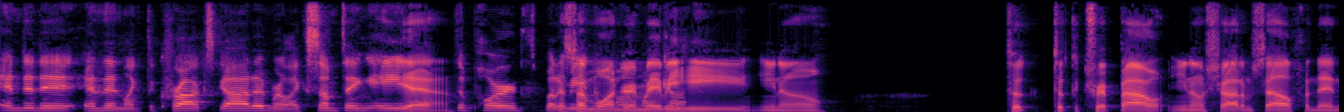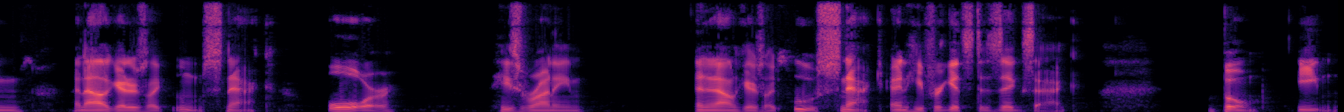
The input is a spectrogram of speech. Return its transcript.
ended it, and then like the Crocs got him, or like something ate yeah, the parts. But I mean, I'm oh wondering. oh maybe God. he, you know, took took a trip out, you know, shot himself, and then an alligator's like, "Ooh, snack," or he's running, and an alligator's like, "Ooh, snack," and he forgets to zigzag. Boom, eaten.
